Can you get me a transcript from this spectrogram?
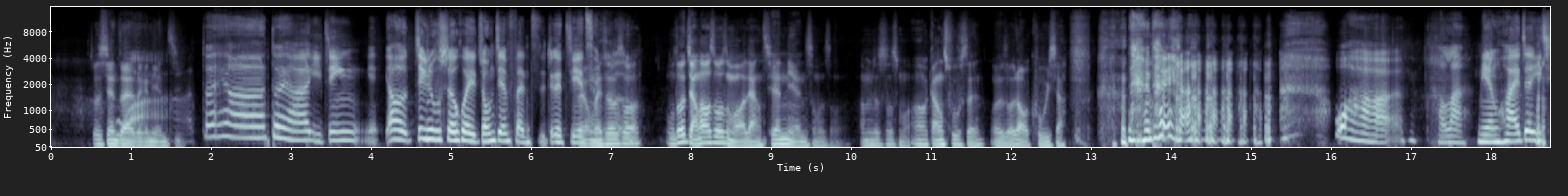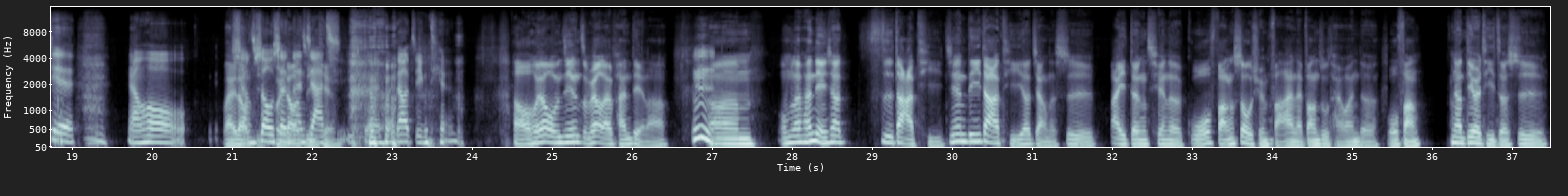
就是现在这个年纪。对啊，对啊，已经要进入社会中间分子这个阶层。我每次都说，我都讲到说什么两千年什么什么。他们就说什么哦，刚出生，我就说让我哭一下。对呀、啊，哇，好啦，缅怀这一切，然后享受圣诞假期，对，回到今天。好，回到我们今天准备要来盘点啦。嗯嗯，我们来盘点一下四大题。今天第一大题要讲的是拜登签了国防授权法案来帮助台湾的国防。那第二题则是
